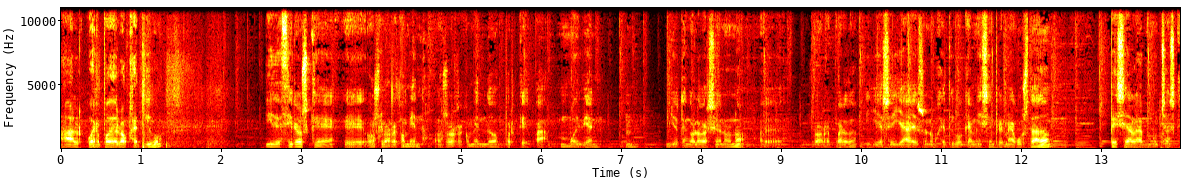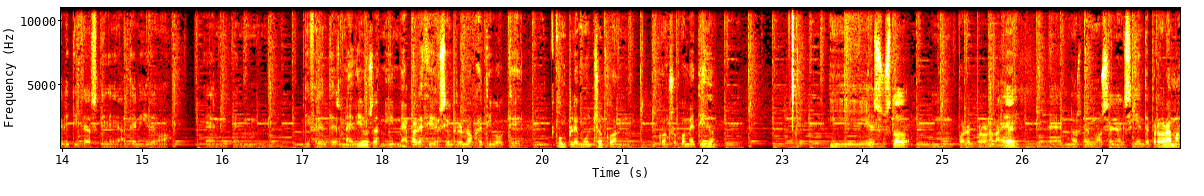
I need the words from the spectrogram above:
al cuerpo del objetivo. Y deciros que eh, os lo recomiendo, os lo recomiendo porque va muy bien. Yo tengo la versión 1, eh, lo recuerdo, y ese ya es un objetivo que a mí siempre me ha gustado pese a las muchas críticas que ha tenido en, diferentes medios, a mí me ha parecido siempre un objetivo que cumple mucho con, con su cometido. Y eso es todo por el programa de hoy. Eh, nos vemos en el siguiente programa.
